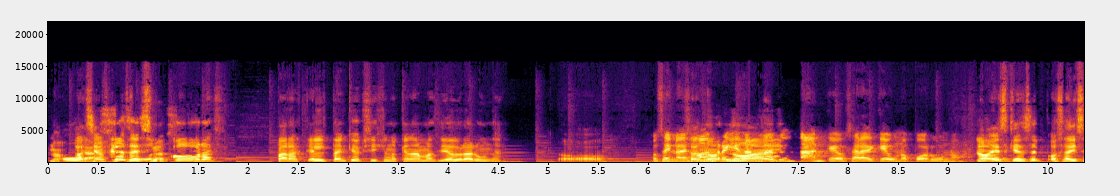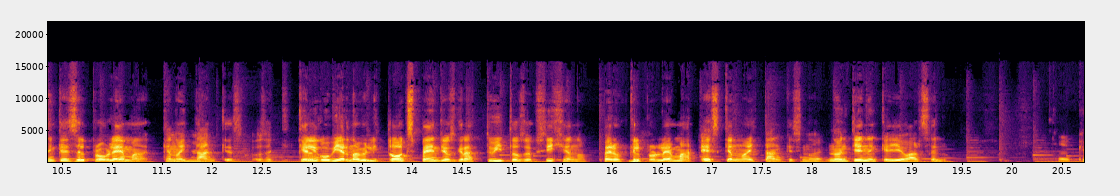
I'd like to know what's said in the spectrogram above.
No, horas, hacían filas de horas. 5 horas para que el tanque de oxígeno que nada más le iba a durar una. Oh. O sea, y no O sea, dejaban no- no rellenar más hay- de un tanque, o sea, era de que uno por uno. No, es que es el, o sea, dicen que ese es el problema, que no hay tanques. O sea, que, que el gobierno habilitó expendios gratuitos de oxígeno, pero que el problema es que no hay tanques no, no entienden qué llevárselo. Ok.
